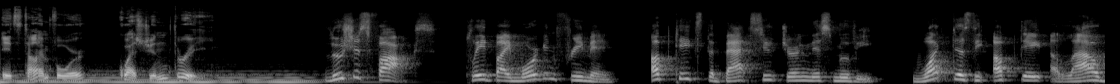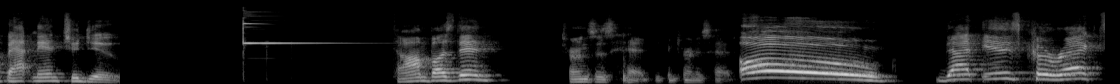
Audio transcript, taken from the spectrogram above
It's time for question three. Lucius Fox, played by Morgan Freeman, updates the bat suit during this movie. What does the update allow Batman to do? Tom buzzed in. Turns his head. He can turn his head. Oh, that is correct.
